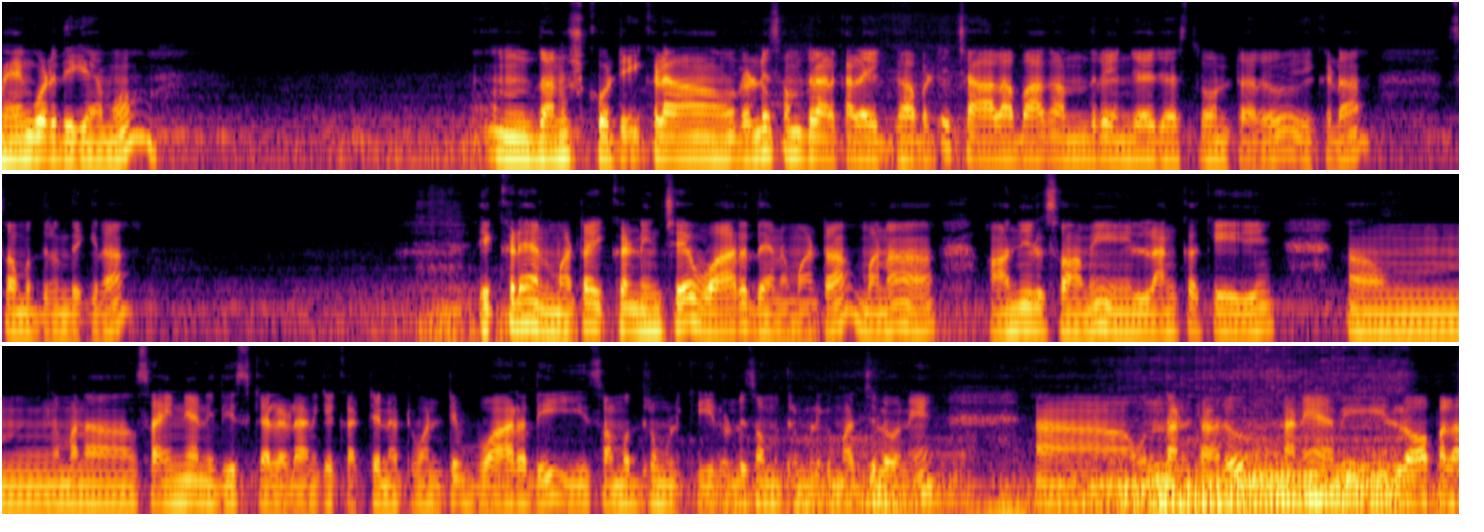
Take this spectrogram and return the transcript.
మేము కూడా దిగాము. ధనుష్ కోటి. ఇక్కడ రెండు సముద్రాల కలయిక కాబట్టి చాలా బాగా అందరూ ఎంజాయ్ చేస్తూ ఉంటారు ఇక్కడ సముద్రం దగ్గర. ఇక్కడే అనమాట ఇక్కడి నుంచే వారధి అనమాట మన ఆంజనేయ స్వామి లంకకి మన సైన్యాన్ని తీసుకెళ్ళడానికి కట్టినటువంటి వారధి ఈ సముద్రములకి ఈ రెండు సముద్రములకి మధ్యలోనే ఉందంటారు. కానీ అవి లోపల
